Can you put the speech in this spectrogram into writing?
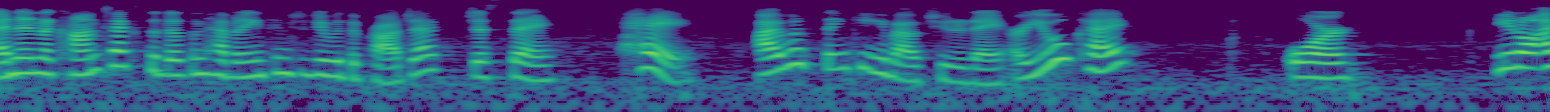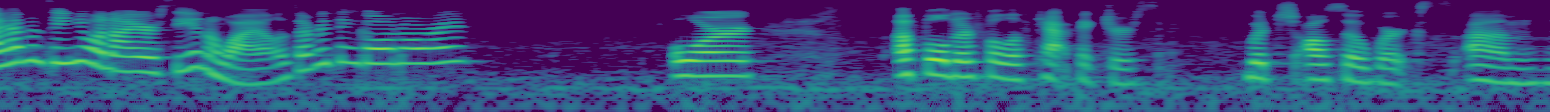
And in a context that doesn't have anything to do with the project, just say, hey, I was thinking about you today. Are you okay? Or, you know, I haven't seen you on IRC in a while. Is everything going all right? Or a folder full of cat pictures, which also works um,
